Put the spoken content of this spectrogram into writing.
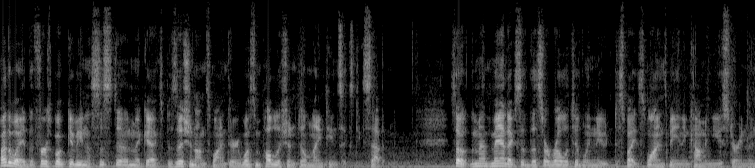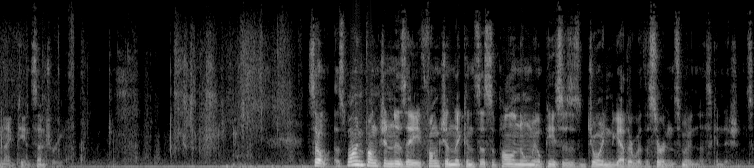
By the way, the first book giving a systemic exposition on spline theory wasn't published until 1967. So, the mathematics of this are relatively new, despite splines being in common use during the 19th century. So, a spline function is a function that consists of polynomial pieces joined together with a certain smoothness conditions.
